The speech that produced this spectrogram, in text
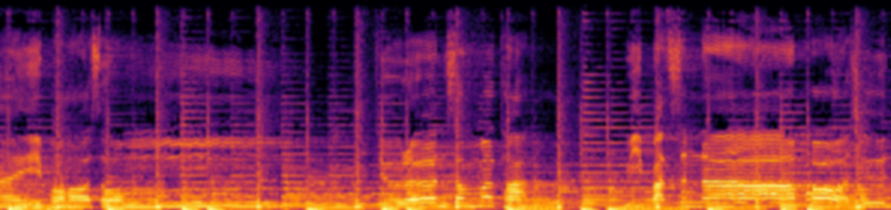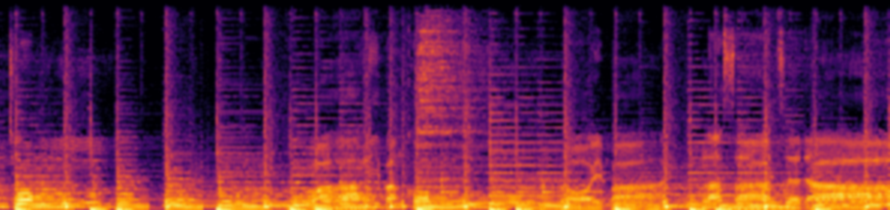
ให้พอสม เจริญสมถะ วิปัสสนาพ่อชื่นชมวายบังคม รอยบาทพระศาสดา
